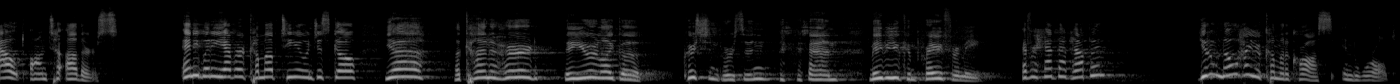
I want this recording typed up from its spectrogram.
out onto others. Anybody ever come up to you and just go, Yeah, I kind of heard that you're like a Christian person and maybe you can pray for me? Ever had that happen? You don't know how you're coming across in the world.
